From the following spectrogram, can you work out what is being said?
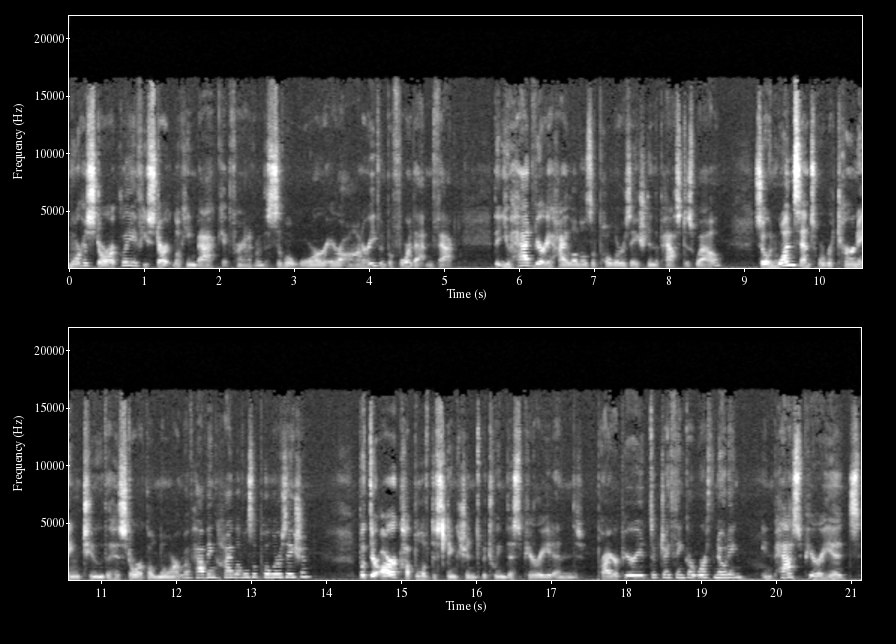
more historically, if you start looking back at kind of from the Civil War era on, or even before that, in fact, that you had very high levels of polarization in the past as well. So, in one sense, we're returning to the historical norm of having high levels of polarization. But there are a couple of distinctions between this period and prior periods, which I think are worth noting. In past periods,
